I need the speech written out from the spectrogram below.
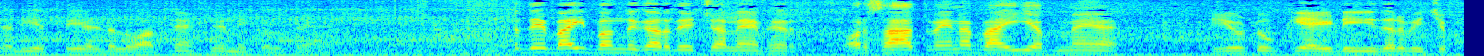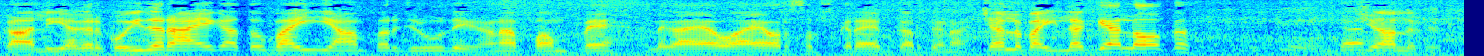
चलिए तेल डलवाते हैं, फिर निकलते हैं। दे भाई, बंद कर दे, चलें फिर। और साथ में ना भाई अपने यूट्यूब की आईडी इधर भी चिपका ली। अगर कोई इधर आएगा तो भाई यहाँ पर ज़रूर देखना पंप पे लगाया हुआ है और सब्सक्राइब कर देना। चल भाई लग गया लॉक चल फिर।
